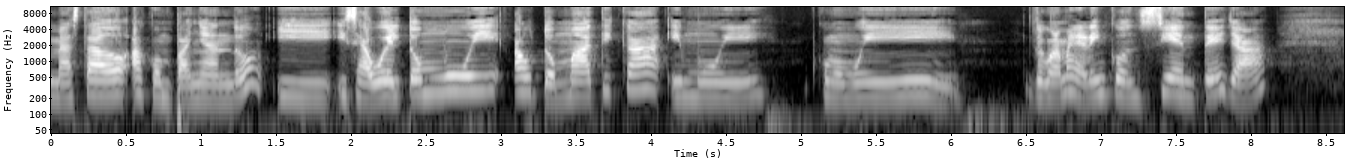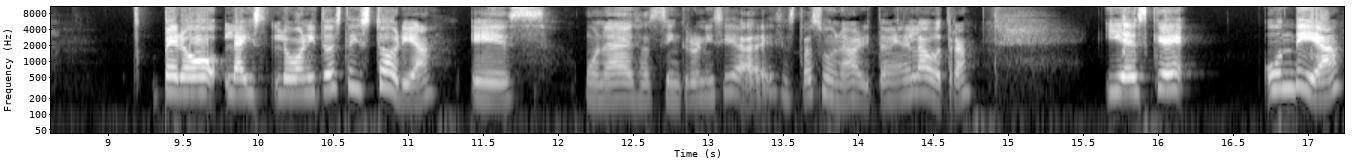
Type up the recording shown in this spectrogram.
me ha estado acompañando y, se ha vuelto muy automática y muy, como muy, de alguna manera inconsciente ya. Pero lo bonito de esta historia es una de esas sincronicidades, esta es una, ahorita viene la otra, y es que un día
